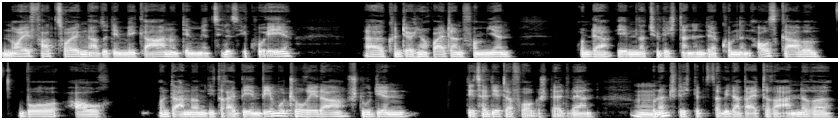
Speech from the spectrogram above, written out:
Neufahrzeugen, also dem Megan und dem Mercedes EQE, äh, könnt ihr euch noch weiter informieren und ja, eben natürlich dann in der kommenden Ausgabe, wo auch unter anderem die drei BMW-Motorräder Studien detaillierter vorgestellt werden. Mhm. Und natürlich gibt es da wieder weitere andere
